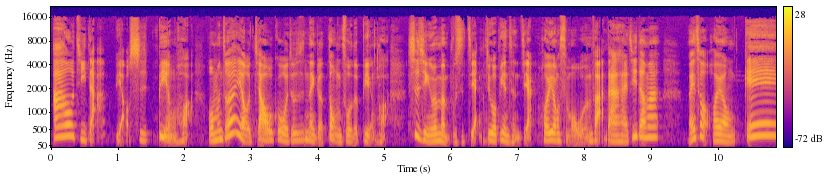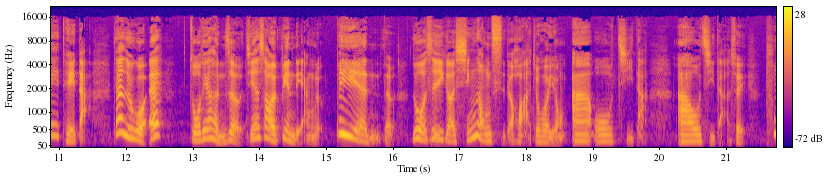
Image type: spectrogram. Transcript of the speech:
阿欧吉达表示变化。我们昨天有教过，就是那个动作的变化。事情原本不是这样，结果变成这样，会用什么文法？大家还记得吗？没错，会用给推打。但如果哎，昨天很热，今天稍微变凉了，变的。如果是一个形容词的话，就会用阿欧吉达，阿欧吉达。所以蓬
